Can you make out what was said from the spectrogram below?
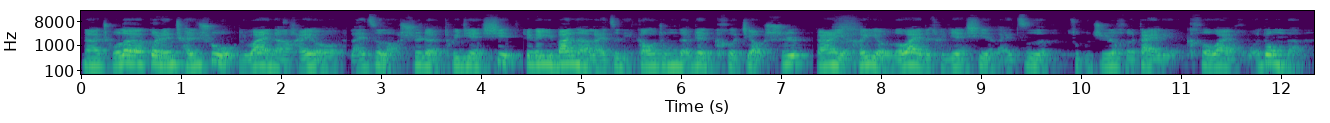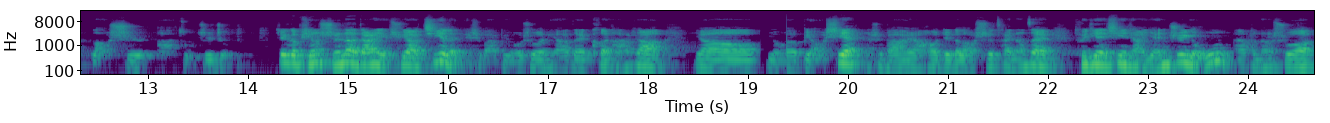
那除了个人陈述以外呢，还有来自老师的推荐信，这个一般呢来自你高中的任课教师，当然也可以有额外的推荐信来自组织和带领课外活动的老师啊，组织者。这个平时呢，当然也需要积累，是吧？比如说你要在课堂上。要有个表现是吧？然后这个老师才能在推荐信上言之有物啊，不能说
